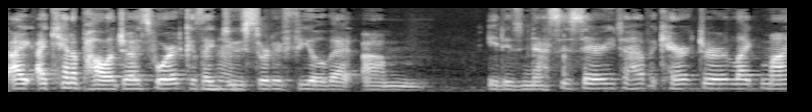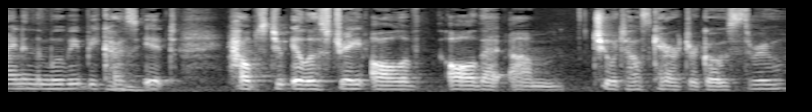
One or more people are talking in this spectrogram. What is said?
I, I can't apologize for it because I do sort of feel that um, it is necessary to have a character like mine in the movie because it helps to illustrate all of all that um, Chiwetel's character goes through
